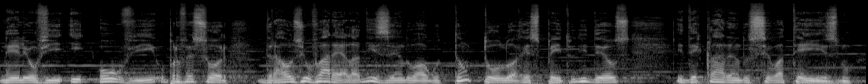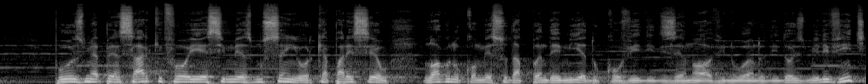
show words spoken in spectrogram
Nele ouvi e ouvi o professor Drauzio Varela dizendo algo tão tolo a respeito de Deus e declarando seu ateísmo. Pus-me a pensar que foi esse mesmo Senhor que apareceu logo no começo da pandemia do Covid-19 no ano de 2020,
